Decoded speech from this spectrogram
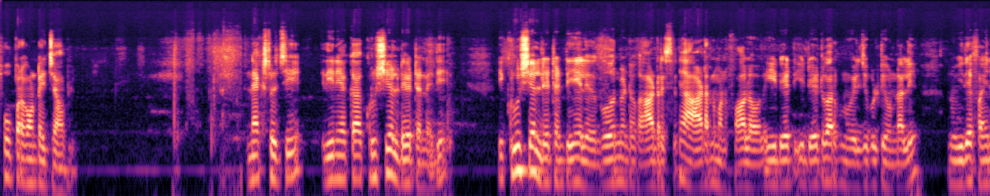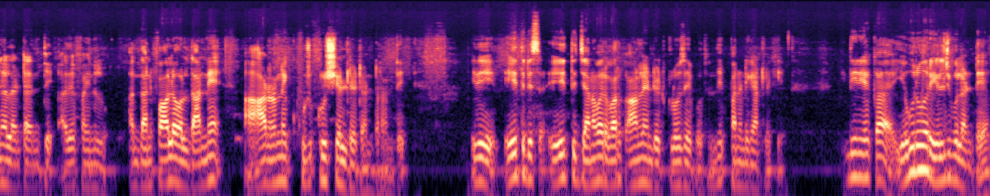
సూపర్గా ఉంటాయి జాబ్లు. నెక్స్ట్ వచ్చి దీని యొక్క క్రూషియల్ డేట్ అనేది ఈ క్రూషియల్ డేట్ అంటే ఏం లేదు. గవర్నమెంట్ ఒక ఆర్డర్ ఇస్తుంది. ఆ ఆర్డర్ని మనం ఫాలో అవ్వాలి. ఈ డేట్ ఈ డేట్ వరకు నువ్వు ఎలిజిబిలిటీ ఉండాలి. నువ్వు ఇదే ఫైనల్ అంటే అంతే. అదే ఫైనల్. దాన్ని ఫాలో అవ్వాలి. దాన్నే ఆ ఆర్డర్నే క్రూషియల్ డేట్ అంటారు అంతే. ఇది ఎయిత్ డిస ఎయిత్ జనవరి వరకు ఆన్లైన్ డేట్ క్లోజ్ అయిపోతుంది పన్నెండు గంటలకి. దీని యొక్క ఎవరెవరు ఎలిజిబుల్ అంటే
